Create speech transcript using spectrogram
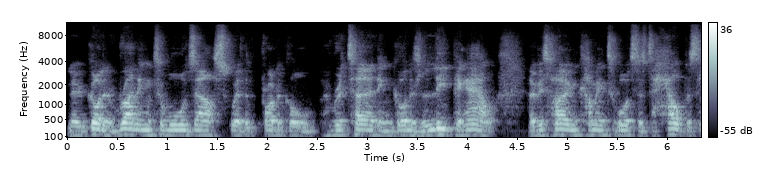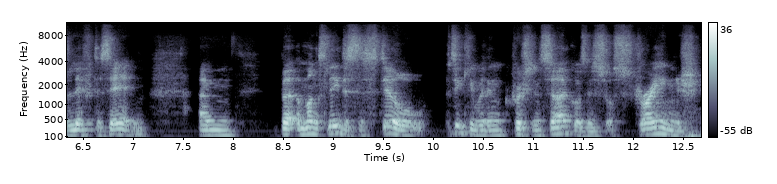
you know God is running towards us with a prodigal returning. God is leaping out of His home, coming towards us to help us lift us in. Um, but amongst leaders, there's still, particularly within Christian circles, this sort of strange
